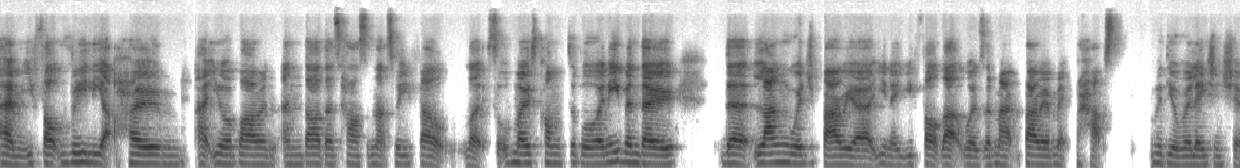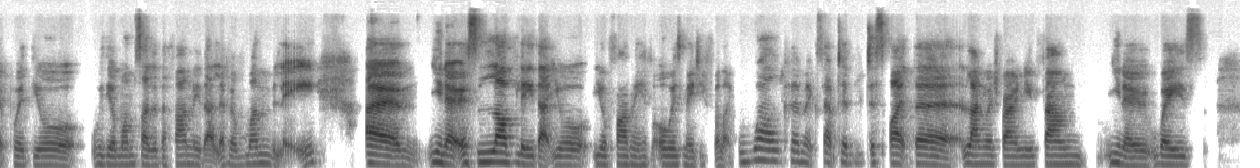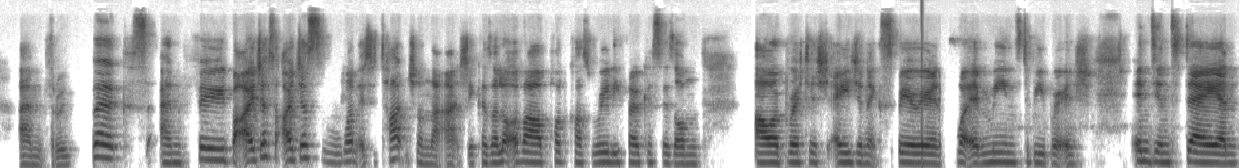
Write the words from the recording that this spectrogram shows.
um, you felt really at home at your ba and, and Dada's house, and that's where you felt like sort of most comfortable. And even though the language barrier, you know, you felt that was a barrier perhaps with your relationship with your with your mom's side of the family that live in Wembley, um, you know, it's lovely that your your family have always made you feel like welcome, accepted, despite the language barrier. You found, you know, ways um, through books and food. But I just I just wanted to touch on that actually because a lot of our podcast really focuses on our British Asian experience, what it means to be British Indian today, and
